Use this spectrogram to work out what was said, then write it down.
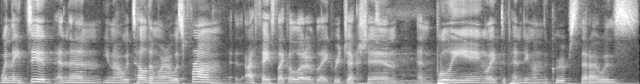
when they did and then you know i would tell them where i was from i faced like a lot of like rejection Mm. and bullying like depending on the groups that i was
